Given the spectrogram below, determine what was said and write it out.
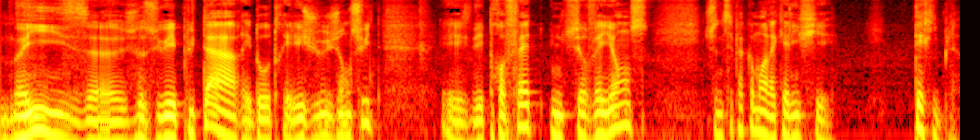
Moïse, Josué plus tard et d'autres, et les juges ensuite, et des prophètes, une surveillance, je ne sais pas comment la qualifier, terrible.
